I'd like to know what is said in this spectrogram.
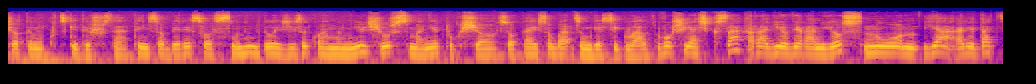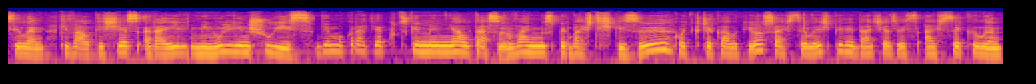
мурткылын шотын куцкиды шуса. Тень собере сос мыным лежиза куамын нил шурс мане тукшо. Сокай собатзымге сигвал. Вош яшкса радио веран йос, но я редакциялен кивалтишес Раиль Минуллин шуис. Демократия куцке менялтас вань мыспек баштишкизы, хоть кчекалык йос, ашселеш передача зес ашсекылын.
